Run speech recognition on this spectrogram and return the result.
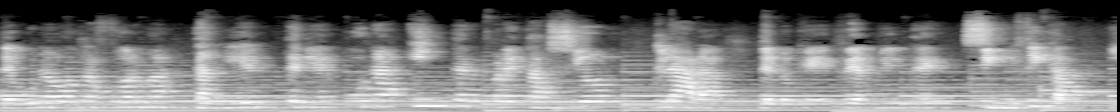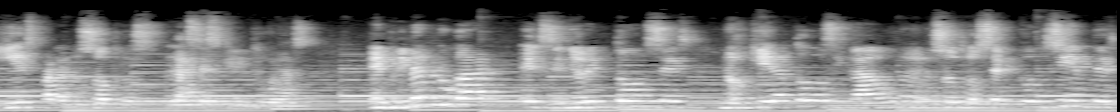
de una u otra forma también tener una interpretación clara de lo que realmente significa y es para nosotros las escrituras. En primer lugar, el Señor entonces nos quiere a todos y cada uno de nosotros ser conscientes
